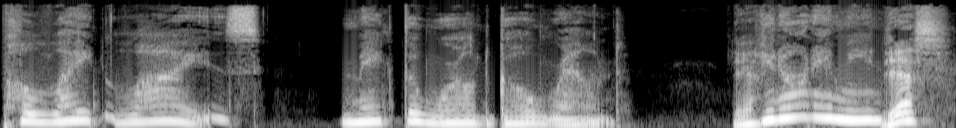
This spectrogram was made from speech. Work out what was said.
polite lies make the world go round. Yeah. You know what I mean? Yes.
